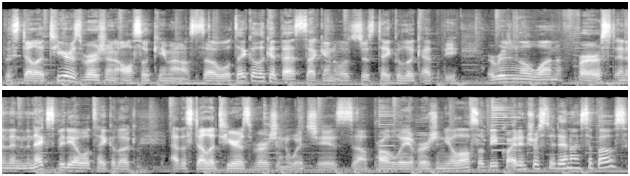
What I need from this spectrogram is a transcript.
the Stella Tears version also came out. So we'll take a look at that second. Let's just take a look at the original one first, and then in the next video we'll take a look at the Stella Tears version, which is uh, probably a version you'll also be quite interested in, I suppose.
